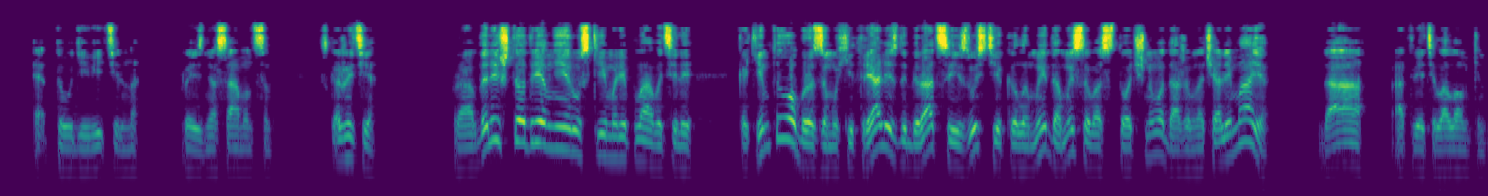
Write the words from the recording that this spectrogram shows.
— Это удивительно, — произнес Амундсен. — Скажите, правда ли, что древние русские мореплаватели каким-то образом ухитрялись добираться из устья Колымы до мыса Восточного даже в начале мая? — Да, — ответил Алонкин.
